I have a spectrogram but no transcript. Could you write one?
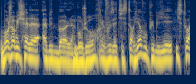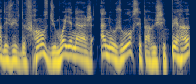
Bonjour Michel Habitbol. Bonjour. Vous êtes historien, vous publiez Histoire des Juifs de France du Moyen Âge à nos jours, c'est paru chez Perrin,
